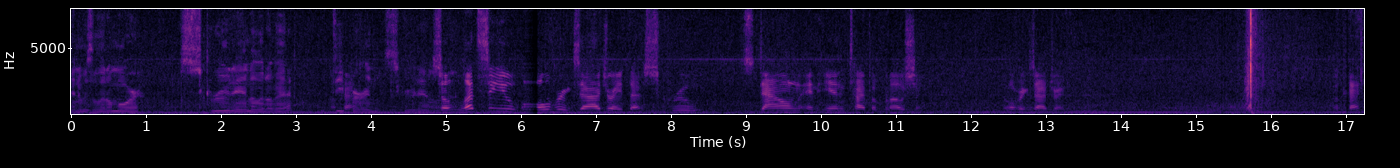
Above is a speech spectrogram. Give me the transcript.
and it was a little more screwed in a little bit, deeper and screwed in. So bit. let's see you over exaggerate that screw down and in type of motion. Over exaggerate. Okay.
